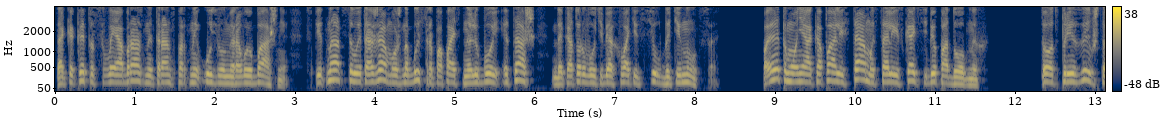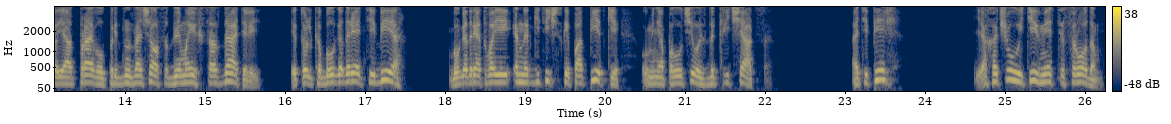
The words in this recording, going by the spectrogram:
Так как это своеобразный транспортный узел мировой башни, с пятнадцатого этажа можно быстро попасть на любой этаж, до которого у тебя хватит сил дотянуться. Поэтому они окопались там и стали искать себе подобных. Тот призыв, что я отправил, предназначался для моих создателей, и только благодаря тебе, благодаря твоей энергетической подпитке, у меня получилось докричаться. А теперь я хочу уйти вместе с родом.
